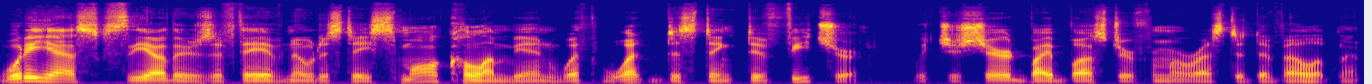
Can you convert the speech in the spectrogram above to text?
Woody asks the others if they have noticed a small Colombian with what distinctive feature, which is shared by Buster from Arrested Development.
